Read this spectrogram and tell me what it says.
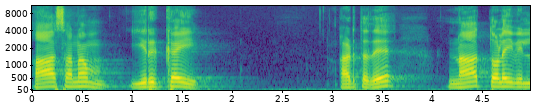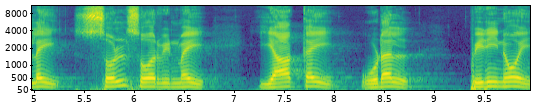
ஆசனம் இருக்கை. அடுத்தது நாத்தொலைவில்லை சொல் சோர்வின்மை யாக்கை உடல் பிணிநோய்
